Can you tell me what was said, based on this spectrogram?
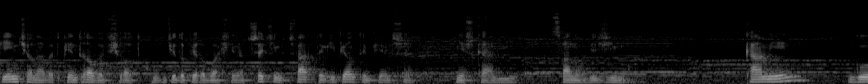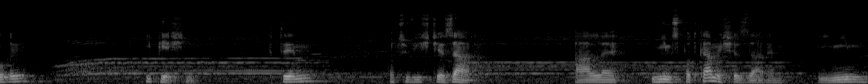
pięcio nawet piętrowe w środku, gdzie dopiero właśnie na trzecim, czwartym i piątym piętrze mieszkali Swanowie zimą. Kamień, góry i pieśni. W tym oczywiście zar, ale nim spotkamy się z zarem i nim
